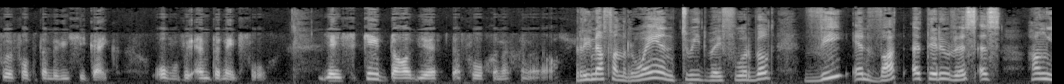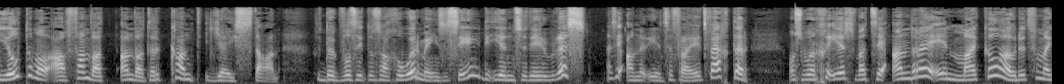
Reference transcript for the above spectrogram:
voorval op televisie kyk of op die internet volg. Jy skep daardeur 'n volgende generasie. Rina van Rooyen tweet byvoorbeeld: "Wie en wat 'n terroris is, hang heeltemal af van wat aan watter kant jy staan." So dikwels het ons al gehoor mense sê die een se terroris, as die ander een se vryheidsvegter. Ons hoor geëers wat sê Andre en Michael, hou dit vir my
